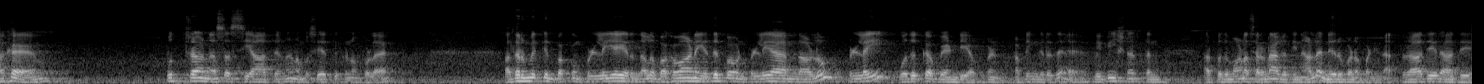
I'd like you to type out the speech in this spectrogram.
ஆக புத்ரா நசஸ்யாத்துன்னு நம்ம சேர்த்துக்கணும் போல். அதர்மத்தின் பக்கம் பிள்ளையே இருந்தாலும் பகவானை எதிர்ப்பவன் பிள்ளையாக இருந்தாலும் பிள்ளை ஒதுக்க வேண்டியவன் அப்படிங்கிறத விபீஷ்ணர் தன் அற்புதமான சரணாகத்தினால் நிரூபணம் பண்ணினார். ராதே ராதே.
